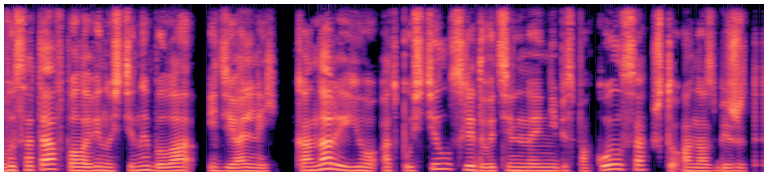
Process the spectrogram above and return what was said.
Высота в половину стены была идеальной. Канар ее отпустил, следовательно, не беспокоился, что она сбежит.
